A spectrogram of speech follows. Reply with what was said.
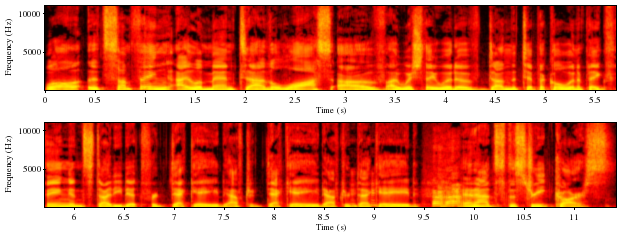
Well, it's something I lament uh, the loss of. I wish they would have done the typical Winnipeg thing and studied it for decade after decade after decade. and that's the streetcars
